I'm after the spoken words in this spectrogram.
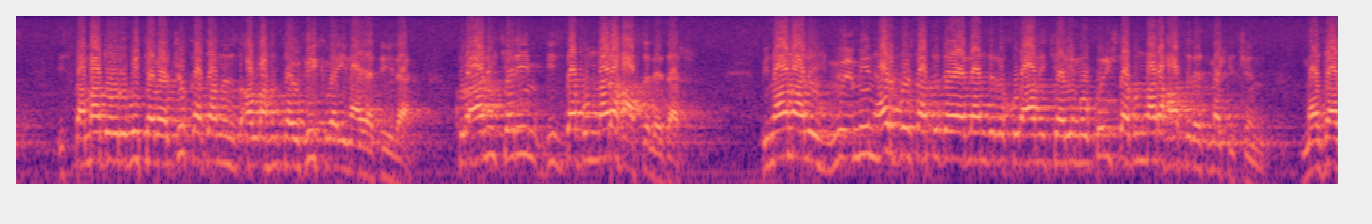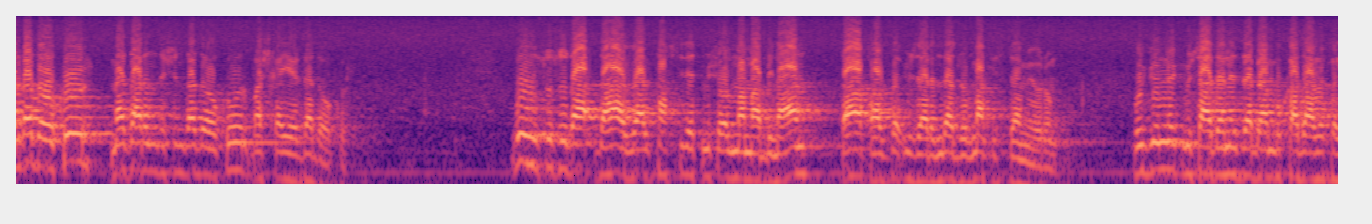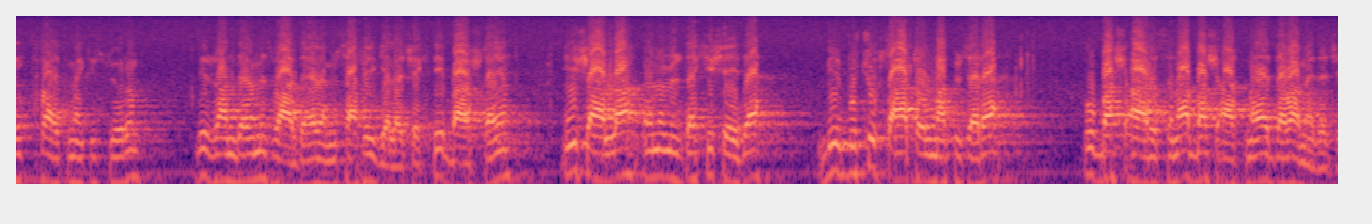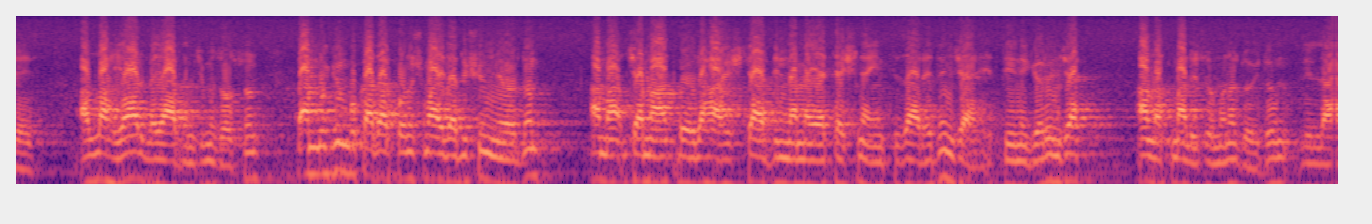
İslam'a doğru bir teveccüh kazanırız Allah'ın tevfik ve inayetiyle. Kur'an-ı Kerim bizde bunları hasıl eder. Binaenaleyh mümin her fırsatı değerlendirir, Kur'an-ı Kerim okur işte bunları hasıl etmek için. Mezarda da okur, mezarın dışında da okur, başka yerde de okur. Bu hususu da daha evvel tafsil etmiş olmama binaen daha fazla üzerinde durmak istemiyorum. Bugünlük müsaadenizle ben bu kadarlıkla iktifa etmek istiyorum. Bir randevumuz vardı, eve misafir gelecekti, bağışlayın. İnşallah önümüzdeki şeyde bir buçuk saat olmak üzere bu baş ağrısına, baş artmaya devam edeceğiz. Allah yar ve yardımcımız olsun. Ben bugün bu kadar konuşmayı da düşünmüyordum. Ama cemaat böyle hahişkar dinlemeye teşne intizar edince, ettiğini görünce anlatma lüzumunu duydum. Lillahi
